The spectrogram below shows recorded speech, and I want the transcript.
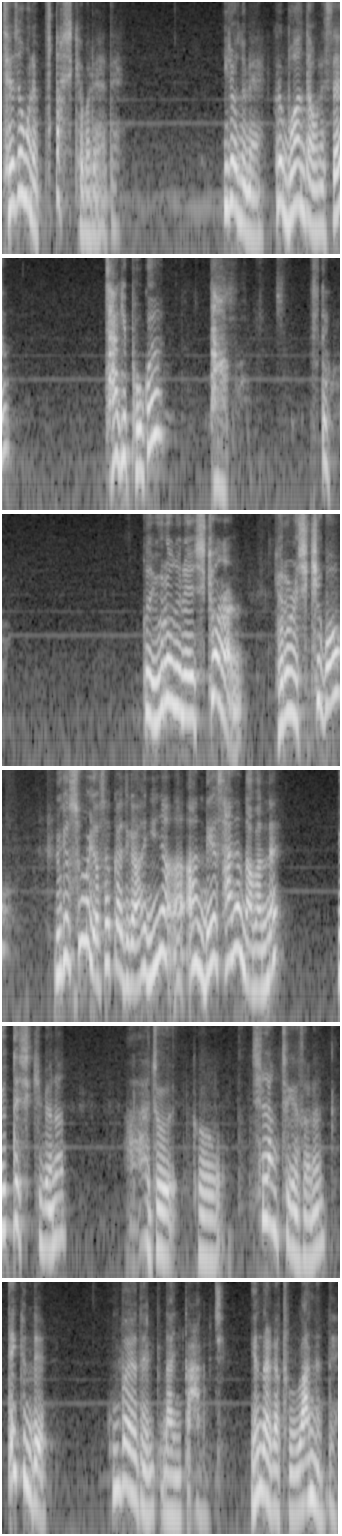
재성운에 부탁 시켜버려야 돼. 이런 눈에. 그럼 뭐 한다고 그랬어요? 자기 복을 와. 시댁으로. 그래서 이런 눈에 시켜 결혼을 시키고 이게 26가지가 한 2년, 아, 한 4, 4년 남았네? 요때 시키면은 아주 그 신랑 측에서는 땡큐인데 공부해야 되니까 안 오지. 옛날 같으면 왔는데.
